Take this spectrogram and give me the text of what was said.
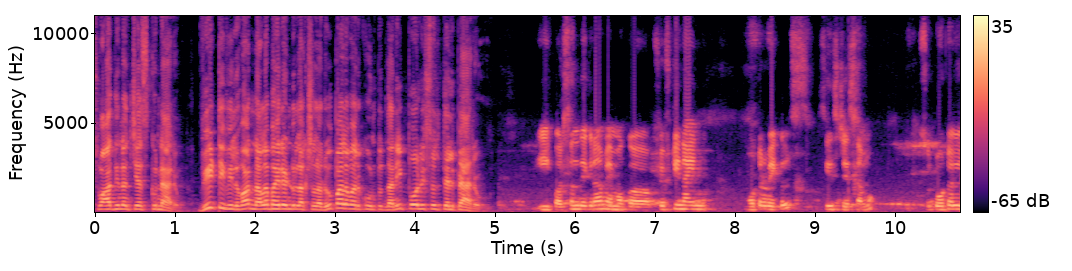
స్వాధీనం చేసుకున్నారు. వీటి విలువ నలభై రెండు లక్షల రూపాయల వరకు ఉంటుందని పోలీసులు తెలిపారు. ఈ పర్సన్ దగ్గర మేము ఒక fifty nine motor vehicles seize చేసాము so total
